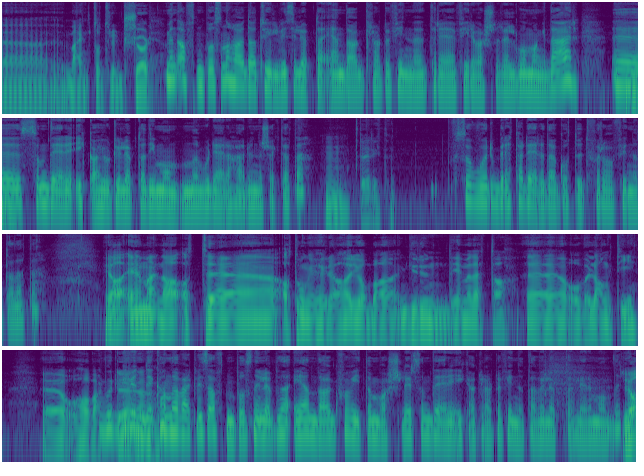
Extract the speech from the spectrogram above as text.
eh, meint og trodd sjøl. Men Aftenposten har jo da tydeligvis i løpet av én dag klart å finne tre-fire varsler, eller hvor mange det er, eh, mm. som dere ikke har gjort i løpet av de månedene hvor dere har undersøkt dette? Mm, det er riktig. Så hvor bredt har dere da gått ut for å finne ut av dette? Ja, jeg mener at, eh, at Unge Høyre har jobba grundig med dette eh, over lang tid. Eh, vært, Hvor grundig kan det ha vært hvis Aftenposten i løpet av én dag får vite om varsler som dere ikke har klart å finne ut av i løpet av flere måneder? Ja,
